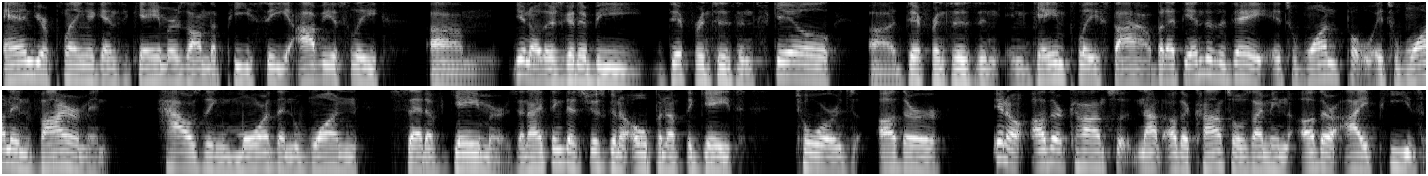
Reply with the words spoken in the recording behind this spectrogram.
and you're playing against gamers on the PC. Obviously, um, you know, there's going to be differences in skill, uh, differences in, in gameplay style, but at the end of the day, it's one, it's one environment housing more than one set of gamers. And I think that's just going to open up the gates towards other you know, other console, not other consoles, I mean, other IPs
